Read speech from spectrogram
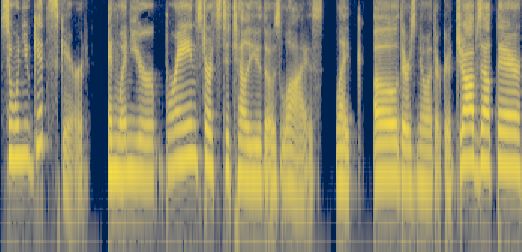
So when you get scared and when your brain starts to tell you those lies, like, oh, there's no other good jobs out there,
